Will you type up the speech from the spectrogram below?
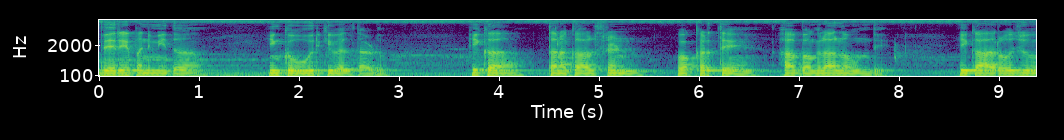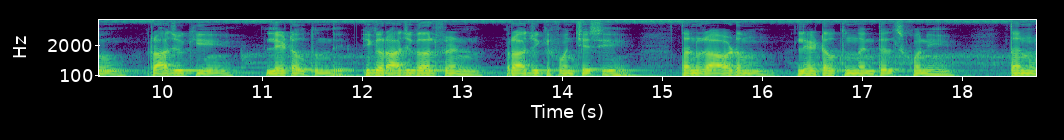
వేరే పని మీద ఇంకో ఊరికి వెళ్తాడు. ఇక తన గర్ల్ ఫ్రెండ్ ఒక్కరితే ఆ బంగ్లాలో ఉంది. ఇక ఆ రోజు రాజుకి లేట్ అవుతుంది. ఇక రాజు గర్ల్ ఫ్రెండ్ రాజుకి ఫోన్ చేసి తను రావడం లేట్ అవుతుందని తెలుసుకొని తను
